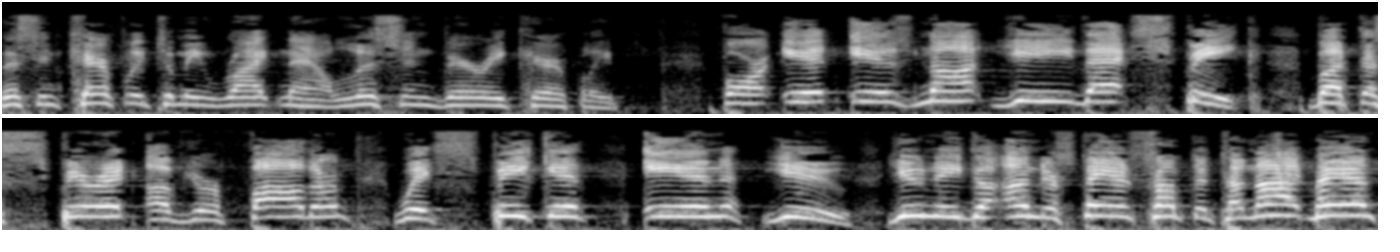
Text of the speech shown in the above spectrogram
Listen carefully to me right now. Listen very carefully. For it is not ye that speak, but the Spirit of your Father which speaketh in you. You need to understand something tonight, man.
